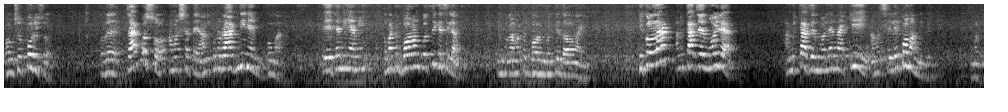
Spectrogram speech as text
বংশ পরিচয়। তবে যা করছ আমার সাথে, আমি কোনো রাগ নিই নাই বোমা এটা নিয়ে আমি তোমাকে বরণ করতে গেছিলাম কিন্তু আমাকে বরণ করতে দেওয়া নাই। কি করলাম আমি কাজের মহিলা। আমি কাজের মহিলা না কি? আমার ছেলে প্রমাণ দিবে। আমাকে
